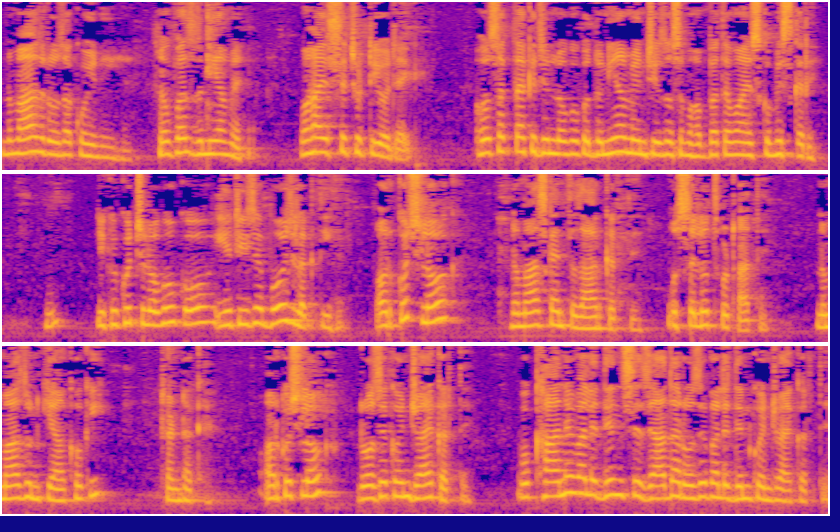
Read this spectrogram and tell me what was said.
نماز روزہ کوئی نہیں ہے، وہ بس دنیا میں ہے۔ وہاں اس سے چھٹی ہو جائے گی۔ ہو سکتا ہے کہ جن لوگوں کو دنیا میں ان چیزوں سے محبت ہے، وہاں اس کو مس کرے۔ کیونکہ کچھ لوگوں کو یہ چیزیں بوجھ لگتی ہیں۔ اور کچھ لوگ نماز کا انتظار کرتے اس سے لطف اٹھاتے ہیں۔ نماز ان کی آنکھوں کی ٹھنڈک ہے۔ اور کچھ لوگ روزے کو انجوائے کرتے وہ کھانے والے دن سے زیادہ روزے والے دن کو انجوائے کرتے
